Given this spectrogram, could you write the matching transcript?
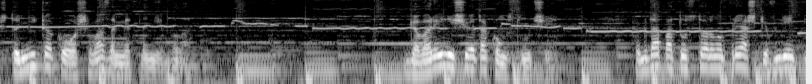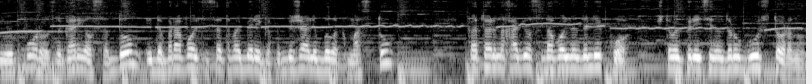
что никакого шва заметно не было. Говорили еще и о таком случае. Когда по ту сторону пряжки в летнюю пору загорелся дом, и добровольцы с этого берега побежали было к мосту, который находился довольно далеко, чтобы перейти на другую сторону.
